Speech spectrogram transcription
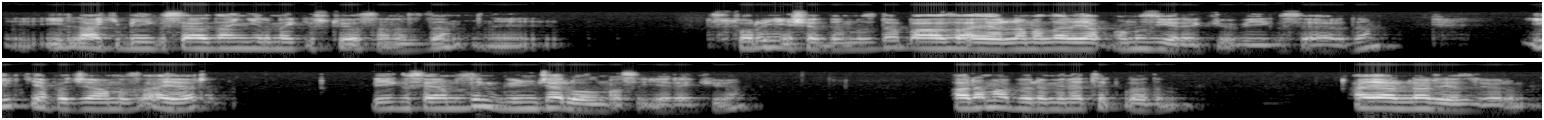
İlla ki bilgisayardan girmek istiyorsanız da e, sorun yaşadığımızda bazı ayarlamalar yapmamız gerekiyor bilgisayarda. İlk yapacağımız ayar bilgisayarımızın güncel olması gerekiyor. Arama bölümüne tıkladım. Ayarlar yazıyorum.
